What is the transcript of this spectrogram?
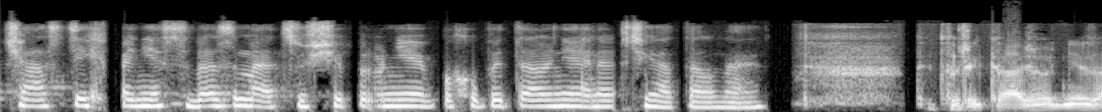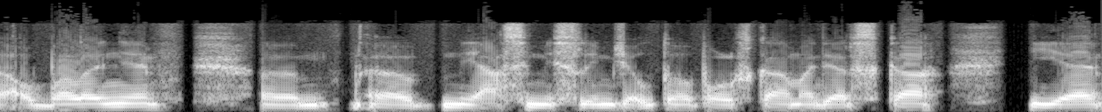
část těch peněz vezme, což je pro ně pochopitelně nepřijatelné. Ty to říkáš hodně zaobaleně. Ehm, ehm, já si myslím, že u toho Polska a Maďarska je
